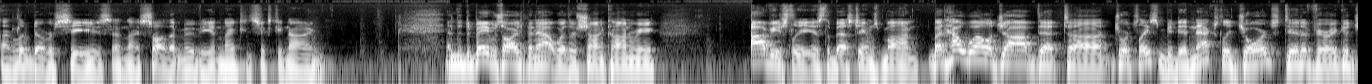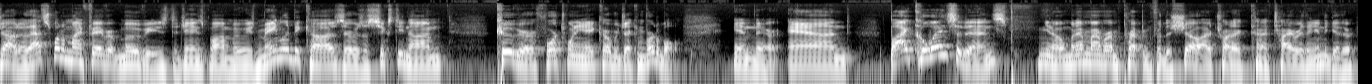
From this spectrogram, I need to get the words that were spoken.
I lived overseas, and I saw that movie in 1969. And the debate has always been out whether Sean Connery obviously is the best James Bond, but how well a job that uh, George Lazenby did. And actually, George did a very good job. Now, that's one of my favorite movies, the James Bond movies, mainly because there was a 69 Cougar 428 Cobra Jet convertible in there. And by coincidence, you know, whenever I'm prepping for the show, I try to kind of tie everything in together.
